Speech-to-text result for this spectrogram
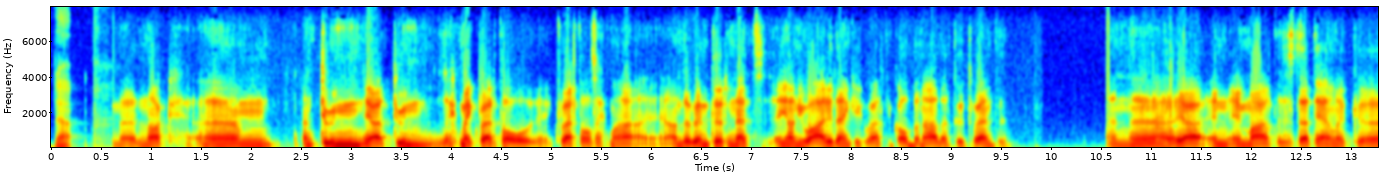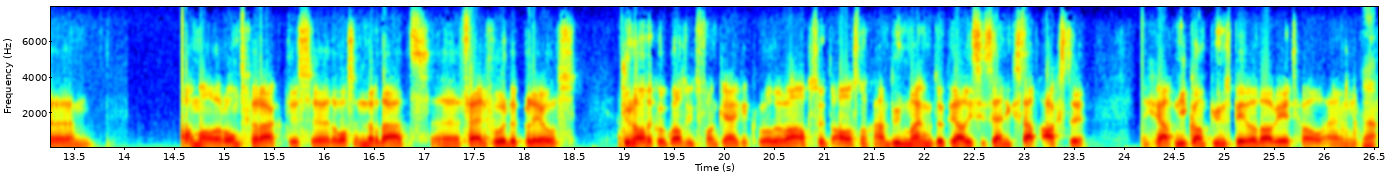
Ja. Met NAC. Um, en toen, ja, toen zeg maar, ik werd al, ik werd al zeg maar, aan de winter, net in januari denk ik, werd ik al benaderd door Twente. En uh, ja, in, in maart is het uiteindelijk uh, allemaal rondgeraakt. Dus uh, dat was inderdaad ver voor de play-offs. Toen had ik ook wel zoiets van, kijk, ik wilde wel absoluut alles nog gaan doen, maar je moet ook realistisch zijn. Ik sta achtste. Je gaat niet kampioen spelen, dat weet je al. En ja.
